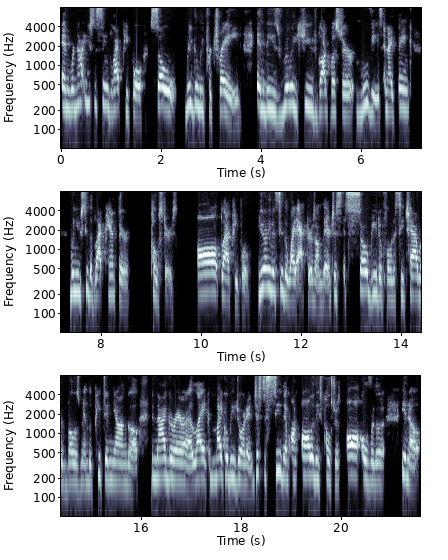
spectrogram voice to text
and we're not used to seeing black people so regally portrayed in these really huge blockbuster movies. And I think when you see the Black Panther posters, all black people. You don't even see the white actors on there. Just it's so beautiful to see Chadwick Boseman, Lupita Nyong'o, Danai Gurira, like Michael B. Jordan, just to see them on all of these posters all over the, you know,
